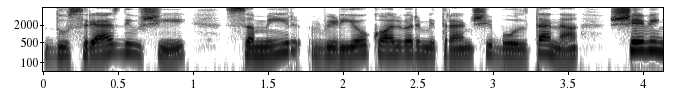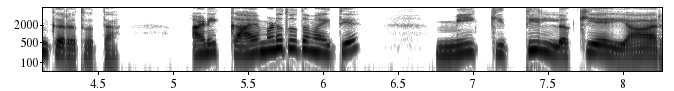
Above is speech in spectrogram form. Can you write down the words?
दुसऱ्याच दिवशी समीर व्हिडिओ कॉलवर मित्रांशी बोलताना शेविंग करत होता. आणि काय म्हणत होता माहितीये? मी किती लकी आहे यार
